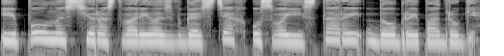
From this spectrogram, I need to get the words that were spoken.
и полностью растворилась в гостях у своей старой доброй подруги.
